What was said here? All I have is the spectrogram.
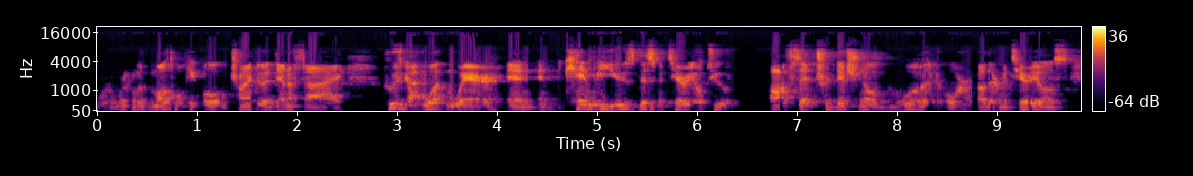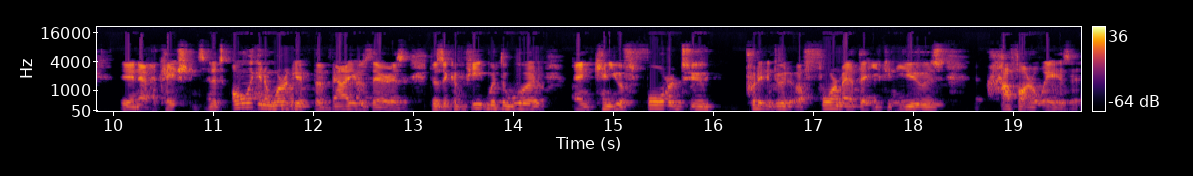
we're working with multiple people trying to identify who's got what and where, and, and can we use this material to offset traditional wood or other materials in applications. And it's only going to work if the value is there. Is does it compete with the wood, and can you afford to put it into a format that you can use? How far away is it?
